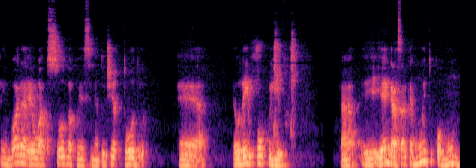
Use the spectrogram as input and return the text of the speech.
embora eu absorva conhecimento o dia todo, é, eu leio pouco livro. Tá? E, e, é engraçado que é muito comum,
